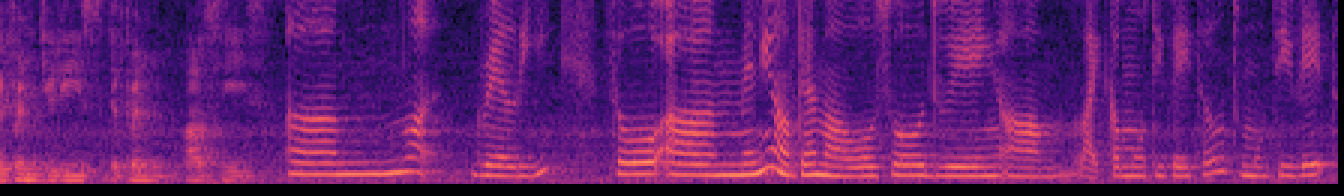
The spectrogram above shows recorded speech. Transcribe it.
different duties, different RCs? Um, not really. So um, many of them are also doing um, like a motivator to motivate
